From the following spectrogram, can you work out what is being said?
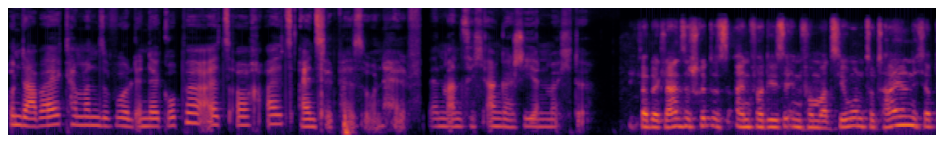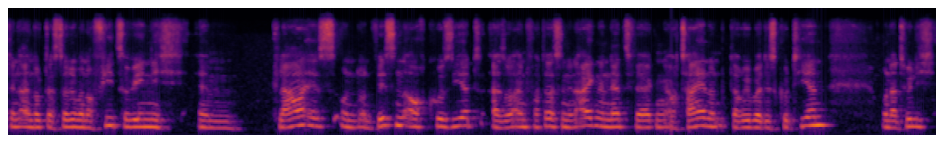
Und dabei kann man sowohl in der Gruppe als auch als Einzelperson helfen, wenn man sich engagieren möchte. Ich glaube, der kleinste Schritt ist einfach diese Informationen zu teilen. Ich habe den Eindruck, dass darüber noch viel zu wenig ähm, klar ist und, und Wissen auch kursiert. Also einfach das in den eigenen Netzwerken auch teilen und darüber diskutieren. Und natürlich,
